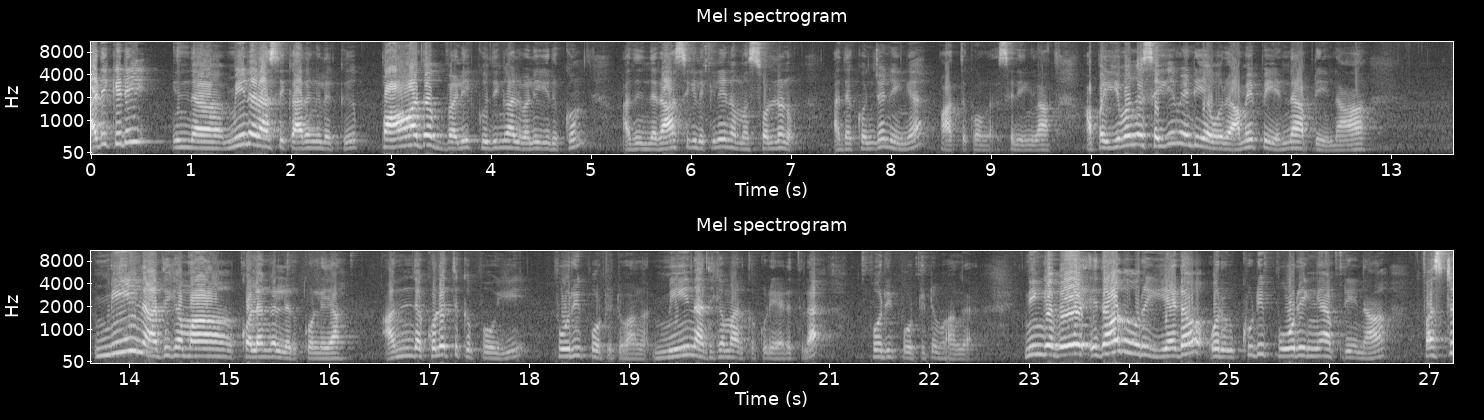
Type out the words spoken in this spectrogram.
அடிக்கடி இந்த மீன ராசிக்காரங்களுக்கு பாத வலி குதிங்கால் வலி இருக்கும். அது இந்த ராசிகளுக்குள்ளே நம்ம சொல்லணும். அதை கொஞ்சம் நீங்கள் பார்த்துக்கோங்க. சரிங்களா? அப்போ இவங்க செய்ய வேண்டிய ஒரு அமைப்பு என்ன அப்படின்னா மீன் அதிகமாக குளங்கள் இருக்கும் இல்லையா? அந்த குளத்துக்கு போய் பொறி போட்டுட்டு வாங்க. மீன் அதிகமாக இருக்கக்கூடிய இடத்துல பொறி போட்டுட்டு வாங்க. நீங்கள் வே ஏதாவது ஒரு இடம் ஒரு குடி போகிறீங்க அப்படின்னா ஃபஸ்ட்டு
